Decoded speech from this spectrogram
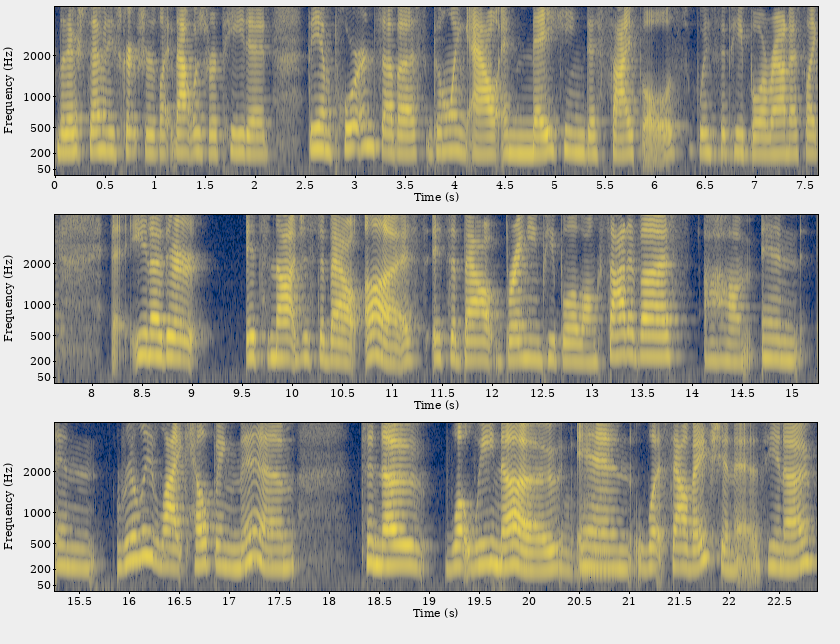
but there's so many scriptures like that was repeated the importance of us going out and making disciples with the people around us like you know there it's not just about us it's about bringing people alongside of us um, and and really like helping them to know what we know mm-hmm. and what salvation is you know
